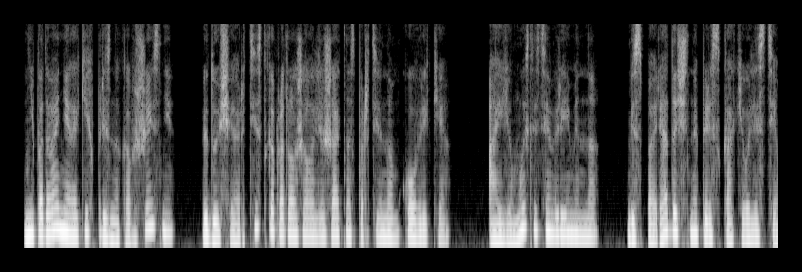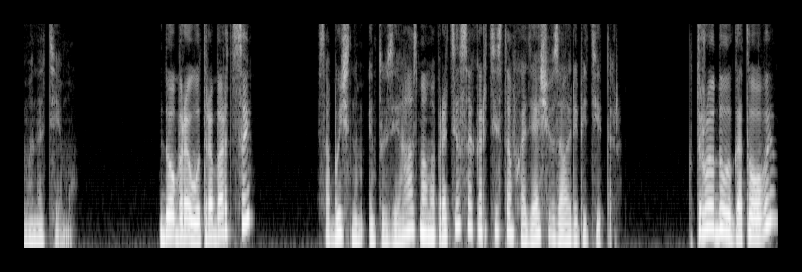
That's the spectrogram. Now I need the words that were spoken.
Не подавая никаких признаков жизни, ведущая артистка продолжала лежать на спортивном коврике, а ее мысли тем временно беспорядочно перескакивали с темы на тему. «Доброе утро, борцы!» С обычным энтузиазмом обратился к артистам, входящий в зал репетитор. «К труду готовы?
